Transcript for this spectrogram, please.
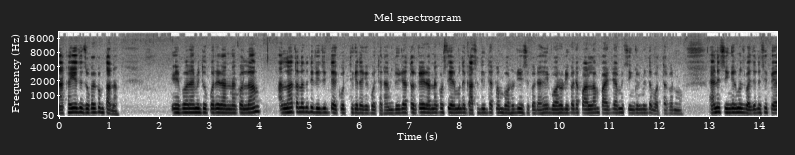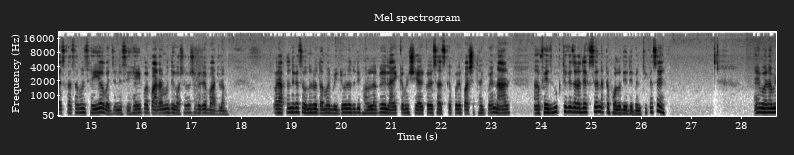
না খাইয়ে যে জোগাড় কম তা না। এবার আমি দুপুরে রান্না করলাম। আল্লাহ তালা যদি রিজিক দেয়, কোথ থেকে দেখে কোথায় আমি দুই রাত তরকারি রান্না করছি, এর মধ্যে গাছের দিক দেখলাম বড়হরি হয়েছে কটা সেই বড়হরি কটা পারলাম, পাইরে আমি সিঙ্গের মধ্যে ভর্তা করব এনে সিঙ্গের মাছ বাজে নিয়েছি পেঁয়াজ, কাঁচামরিচ হেয়াও বাজে নিয়েছি সেই পর পাড়ার মধ্যে ঘষাঘষি করে বাটলাম। আর আপনাদের কাছে অনুরোধ, আমার ভিডিওটা যদি ভালো লাগে লাইক কমেন্ট শেয়ার করে সাবস্ক্রাইব করে পাশে থাকবেন। আর ফেসবুক থেকে যারা দেখছেন, একটা ফলো দিয়ে দেবেন, ঠিক আছে? এবার আমি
